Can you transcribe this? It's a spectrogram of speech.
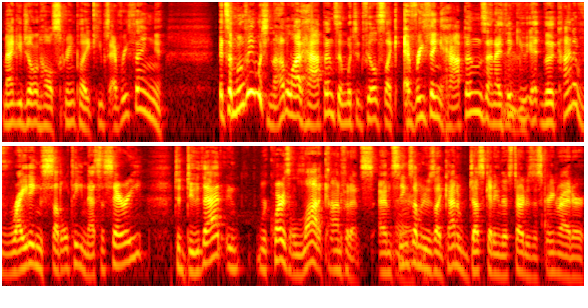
Maggie Gyllenhaal's screenplay keeps everything. It's a movie in which not a lot happens, in which it feels like everything happens, and I think you the kind of writing subtlety necessary to do that requires a lot of confidence. And seeing someone who's like kind of just getting their start as a screenwriter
